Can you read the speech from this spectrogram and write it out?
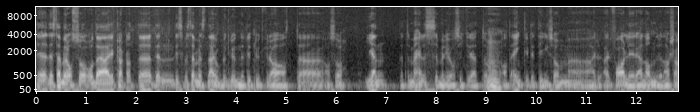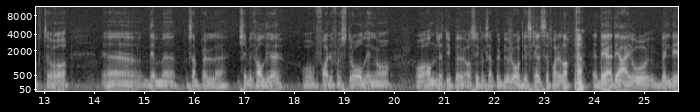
Det, det, stemmer også. Og det er klart at uh, den, disse bestemmelsene er jo begrunnet litt ut fra at uh, altså igjen dette med helse, miljø og sikkerhet, og mm. at enkelte ting som uh, er, er, farligere enn andre, har sagt. Og det med f.eks. kjemikalier og fare for stråling og og andre typer, altså f.eks. biologisk helsefare, da, ja. det, det, er jo veldig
